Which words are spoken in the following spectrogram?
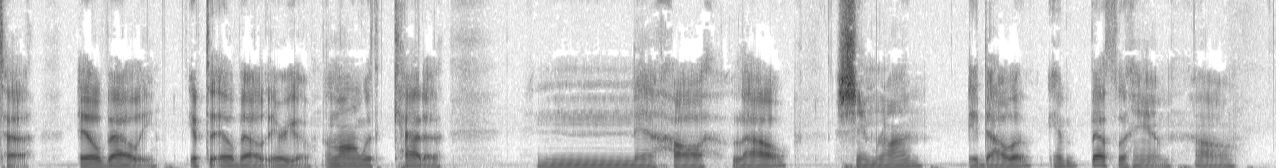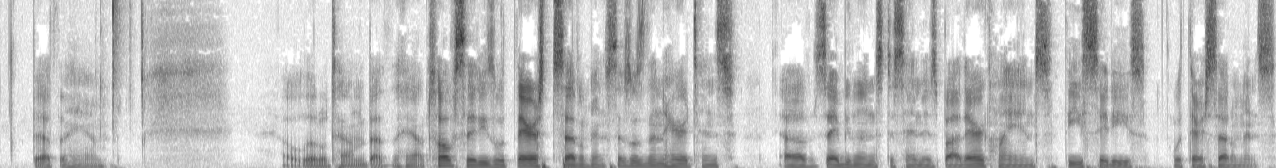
Iphtah El Valley. Iphtah El Valley, there you go. Along with Kata, Nehalau, Shimron, Idala, and Bethlehem. Oh, Bethlehem. A little town Bethlehem. Twelve cities with their settlements. This was the inheritance of Zebulun's descendants by their clans, these cities with their settlements.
